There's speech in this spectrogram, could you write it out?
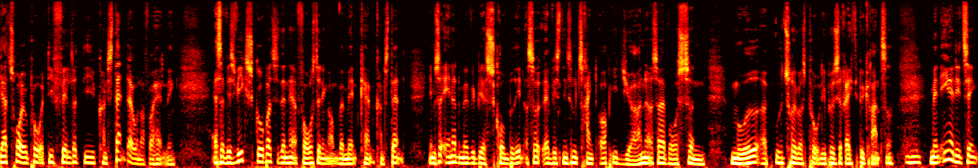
jeg tror jo på, at de felter, de konstant er under forhandling. Altså, hvis vi ikke skubber til den her forestilling om, hvad mænd kan konstant, jamen så ender det med, at vi bliver skrumpet ind, og så er vi sådan ligesom trængt op i et hjørne, og så er vores sådan måde at udtrykke os på lige pludselig rigtig begrænset. Mm-hmm. Men en af de ting,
